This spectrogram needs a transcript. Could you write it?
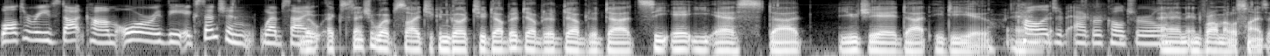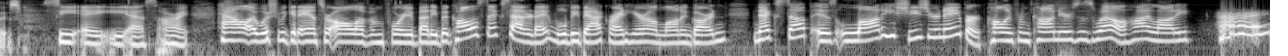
walterreeves.com or the extension website. The extension website, you can go to www.caes.uga.edu. and- College of Agricultural and Environmental Sciences. C A E S. All right. Hal, I wish we could answer all of them for you, buddy, but call us next Saturday. We'll be back right here on Lawn and Garden. Next up is Lottie. She's your neighbor, calling from Conyers as well. Hi, Lottie. Hi,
